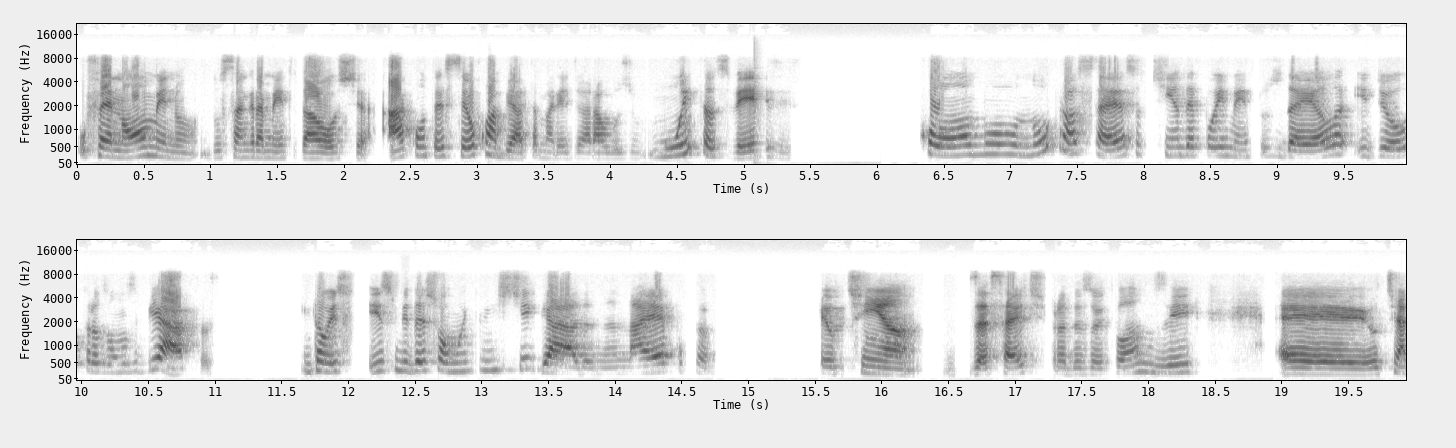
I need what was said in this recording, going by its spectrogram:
o fenômeno do sangramento da hóstia aconteceu com a Beata Maria de Araújo muitas vezes, como no processo tinha depoimentos dela e de outras 11 beatas. Então, isso, isso me deixou muito instigada. Né? Na época, eu tinha 17 para 18 anos e é, eu tinha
